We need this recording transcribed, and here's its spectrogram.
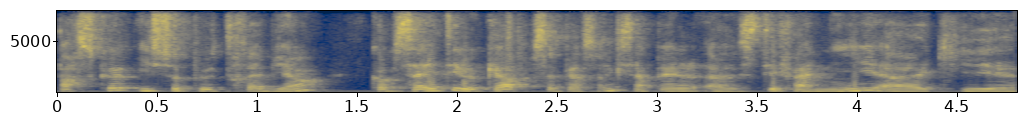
parce qu'il se peut très bien comme ça a été le cas pour cette personne qui s'appelle Stéphanie, qui est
